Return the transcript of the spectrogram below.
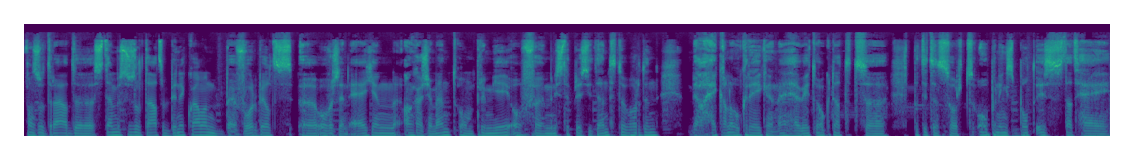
van zodra de stemmersresultaten binnenkwamen. Bijvoorbeeld uh, over zijn eigen engagement om premier of uh, minister-president te worden. Ja, hij kan ook rekenen. Hè. Hij weet ook dat, het, dat dit een soort openingsbod is, dat hij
